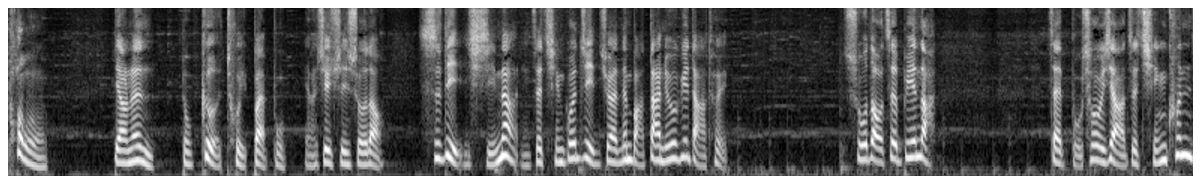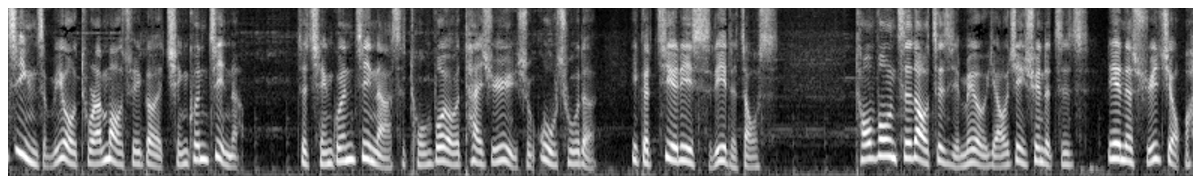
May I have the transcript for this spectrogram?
砰！两人都各退半步。姚建勋说道：“师弟，行啊，你这乾坤镜居然能把大牛给打退。”说到这边呢、再补充一下，这乾坤镜怎么又突然冒出一个乾坤镜呢？这乾坤镜啊，是童风由太虚运术悟出的一个借力使力的招式。童风知道自己没有姚建轩的支持，练了许久啊，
